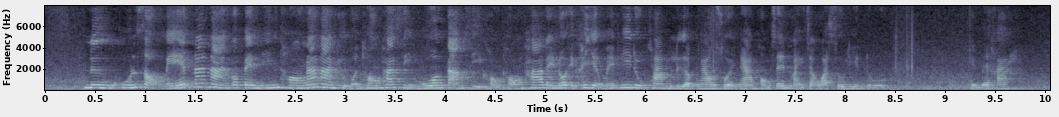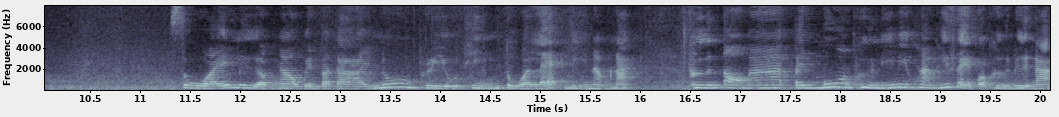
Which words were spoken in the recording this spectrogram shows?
1คูณ2เมตร หน้านางก็เป็นดินทองหน้านางอยู่บนท้องผ้าสีม่วงตามสีของท้องผ้าเลยโนตเอกขยับให้พี่ดูความเหลือบเงาสวยงามของเส้นไหมจังหวัดสุรินทร์ดู เห็นไหมคะ สวยเหลือบเงาเป็นประกายนุ่มพริ้วทิ้งตัวและมีน้ำหนัก ผืนต่อมาเป็นม่วงผืนนี้มีความพิเศษกว่าผืนอื่นนะ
